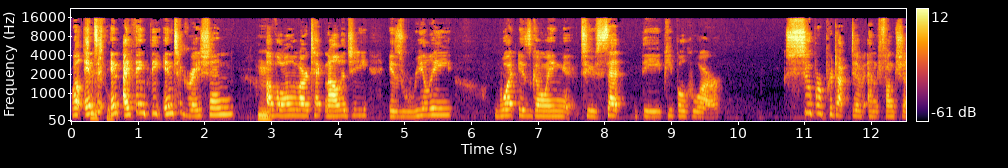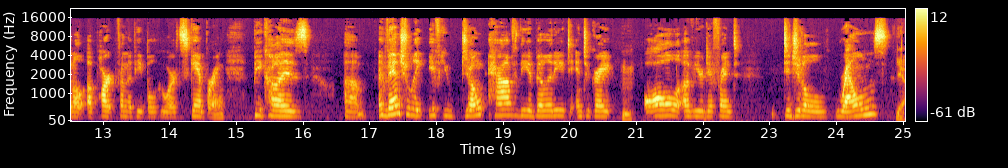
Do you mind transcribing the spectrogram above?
Well, useful. in, I think the integration Hmm. of all of our technology is really what is going to set the people who are super productive and functional apart from the people who are scampering because um, eventually if you don't have the ability to integrate Hmm. all of your different digital realms yeah,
